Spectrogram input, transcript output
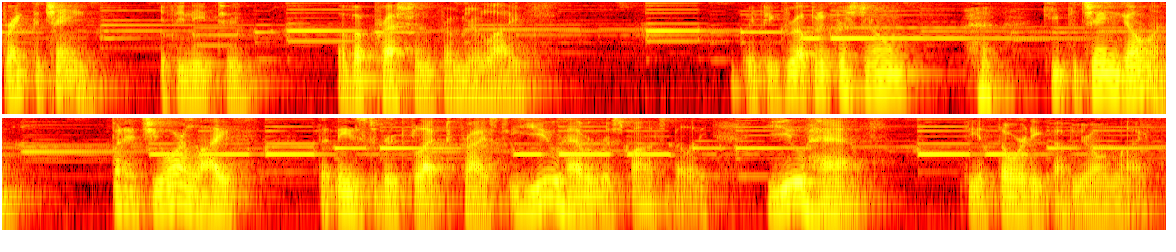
Break the chain if you need to of oppression from your life if you grew up in a Christian home, keep the chain going. But it's your life that needs to reflect Christ. You have a responsibility. You have the authority of your own life.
